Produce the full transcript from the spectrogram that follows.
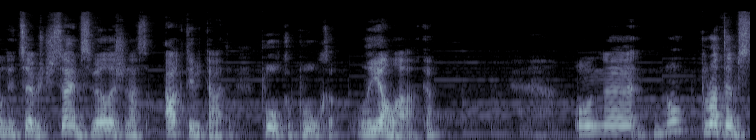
un it sevišķi saimnes vēlēšanās aktivitāte pulka pulka lielāka. Un, uh, nu, protams,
